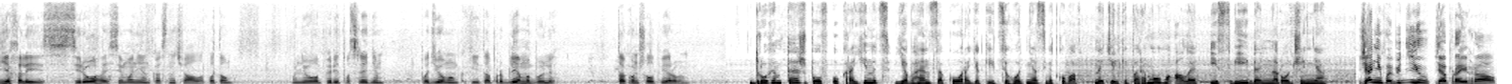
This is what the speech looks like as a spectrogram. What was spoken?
Ехали с Серегой Симоненко сначала, потом у него перед последним подъемом какие-то проблемы были. Так он шел первым. Другим теж був українець Євген Закора, який цього дня святкував не тільки перемогу, але і свій день народження. Я не победил, я проиграл.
